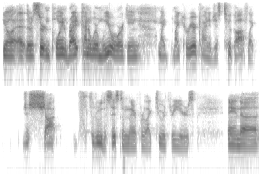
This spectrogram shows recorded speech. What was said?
you know, uh, there was a certain point, right, kind of when we were working, my my career kind of just took off, like just shot through the system there for like two or three years, and uh,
